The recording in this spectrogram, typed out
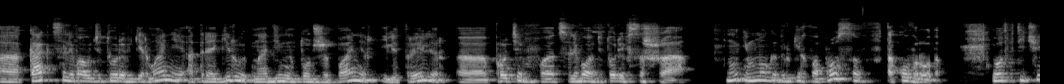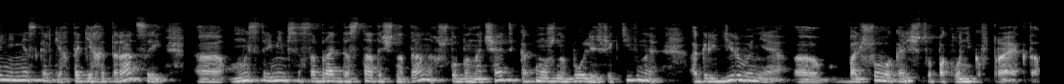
Э, как целевая аудитория в Германии отреагирует на один и тот же баннер или трейлер э, против э, целевой аудитории в США? Ну и много других вопросов такого рода. И вот в течение нескольких таких итераций э, мы стремимся собрать достаточно данных, чтобы начать как можно более эффективное агрегирование э, большого количества поклонников проекта.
